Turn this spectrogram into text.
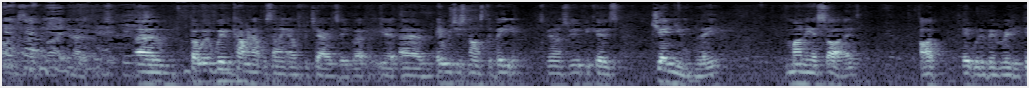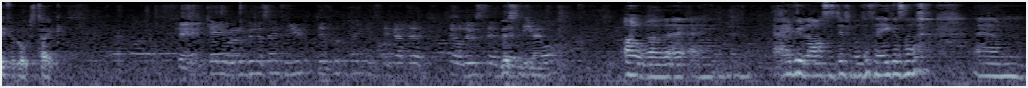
honestly. like, you know, um, but we, we were coming up with something else for charity. But yeah, um, it was just nice to beat him, to be honest with you, because genuinely, money aside, I, it would have been really difficult to take. Katie, Katie, would it have been the same for you? Difficult to take if you got to you know, lose to Listen, to Jen. Oh well, I, I, every loss is difficult to take, isn't it? Um,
